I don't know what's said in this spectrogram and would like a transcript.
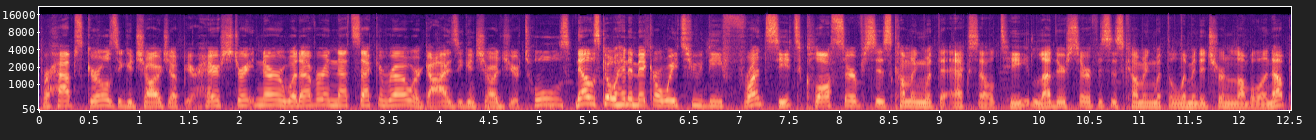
perhaps girls, you could charge up your hair straightener or whatever in that second row, or guys, you can charge your tools. Now let's go ahead and make our way to the front seats. Cloth surfaces coming with the XLT, leather surfaces coming with the limited trim level and up,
